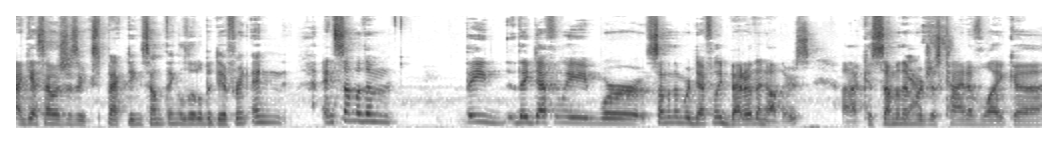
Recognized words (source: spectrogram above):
i guess i was just expecting something a little bit different and and some of them they they definitely were some of them were definitely better than others because some of them were just kind of like uh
